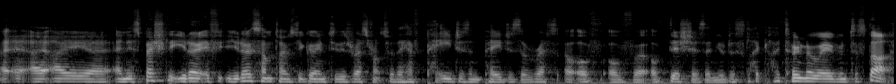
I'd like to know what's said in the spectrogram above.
I, I, I uh, and especially you know if you know sometimes you go into these restaurants where they have pages and pages of res- of of, uh, of dishes and you're just like I don't know where even to start.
